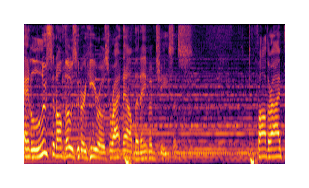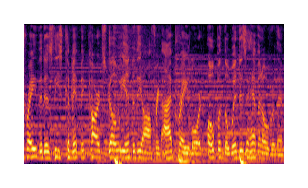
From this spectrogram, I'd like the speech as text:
and loose it on those that are heroes right now in the name of Jesus. Father, I pray that as these commitment cards go into the offering, I pray, Lord, open the windows of heaven over them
